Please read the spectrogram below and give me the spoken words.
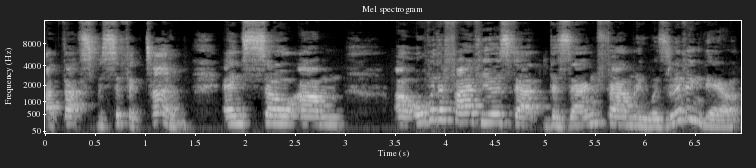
at that specific time, and so. Um, uh, over the five years that the Zhang family was living there,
